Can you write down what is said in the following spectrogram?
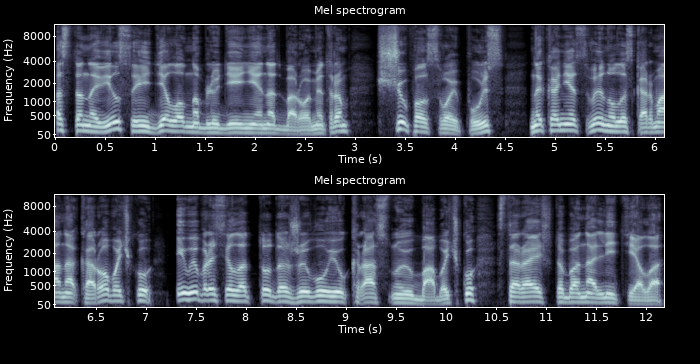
остановился и делал наблюдение над барометром, щупал свой пульс, наконец вынул из кармана коробочку и выбросил оттуда живую красную бабочку, стараясь, чтобы она летела.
